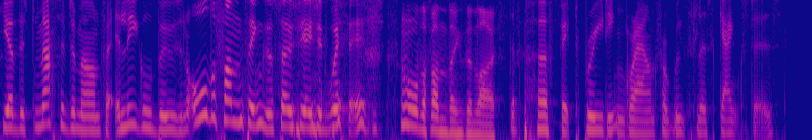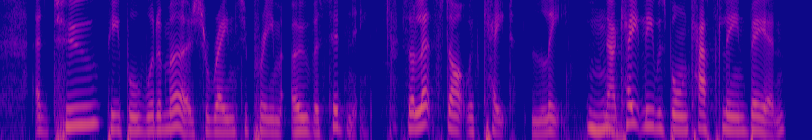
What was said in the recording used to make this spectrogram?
You have this massive demand for illegal booze and all the fun things associated with it. All the fun things in life. the perfect breeding ground for ruthless gangsters. And two people would emerge to reign supreme over Sydney. So let's start with Kate Leigh. Now, mm. Kate Leigh was born Kathleen Beahan.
